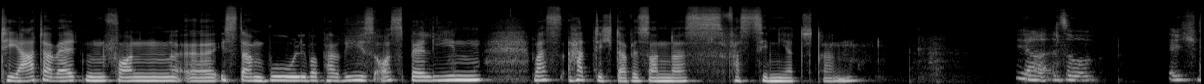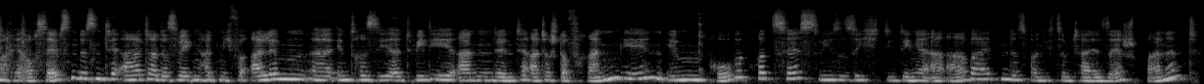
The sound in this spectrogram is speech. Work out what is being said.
Theaterwelten von äh, Istanbul über Paris, Ostberlin. Was hat dich da besonders fasziniert dran? Ja, also ich mache ja auch selbst ein bisschen Theater, deswegen hat mich vor allem äh, interessiert, wie die an den Theaterstoff rangehen im Probeprozess, wie sie sich die Dinge erarbeiten. Das fand ich zum Teil sehr spannend.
